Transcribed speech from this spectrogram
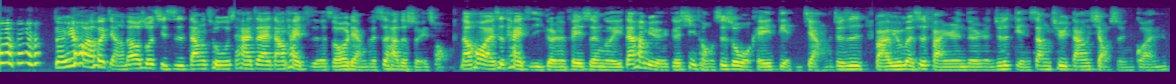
对，因为后来会讲到说，其实当初他在当太子的时候，两个是他的随从，然后后来是太子一个人飞升而已。但他们有一个系统是说，我可以点将，就是把原本是凡人的人，就是点上去当小神官。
